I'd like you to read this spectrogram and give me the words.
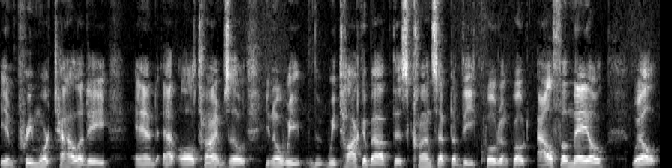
in premortality and at all times. So, you know, we we talk about this concept of the quote unquote alpha male. Well,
